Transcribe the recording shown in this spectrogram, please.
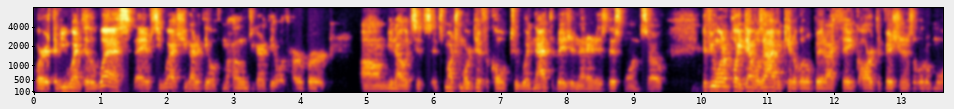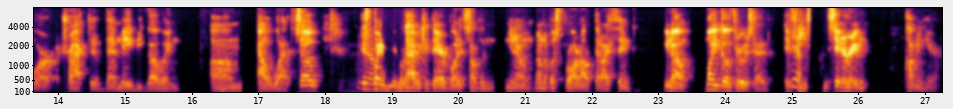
Whereas if you went to the West, AFC West, you got to deal with Mahomes, you got to deal with Herbert. Um, you know, it's it's it's much more difficult to win that division than it is this one. So, if you want to play devil's advocate a little bit, I think our division is a little more attractive than maybe going um, out west. So, just yeah. playing devil's advocate there, but it's something you know none of us brought up that I think you know might go through his head if yeah. he's considering coming here.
